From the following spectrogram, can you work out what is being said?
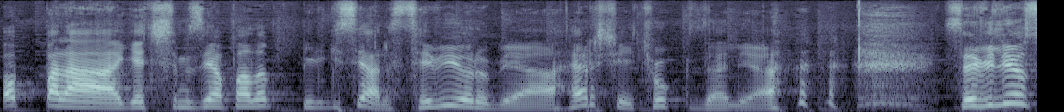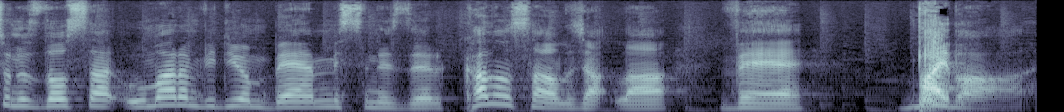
hoppala geçişimizi yapalım. Bilgisayar seviyorum ya. Her şey çok güzel ya. Seviliyorsunuz dostlar. Umarım videomu beğenmişsinizdir. Kalın sağlıcakla ve bay bay.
